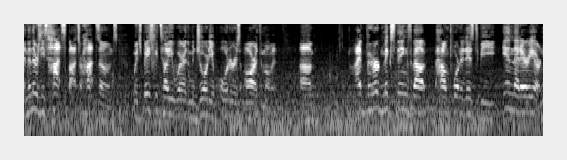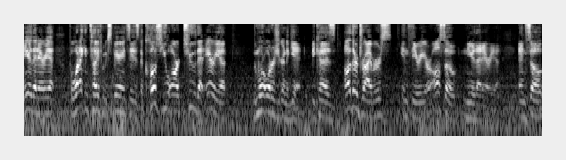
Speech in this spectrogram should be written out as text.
and then there's these hot spots or hot zones, which basically tell you where the majority of orders are at the moment. Um, I've heard mixed things about how important it is to be in that area or near that area, but what I can tell you from experience is the closer you are to that area, the more orders you're gonna get because other drivers in theory, are also near that area. And so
